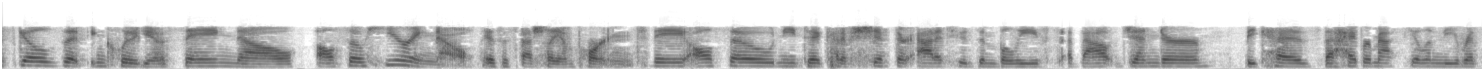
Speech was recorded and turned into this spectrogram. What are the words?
The skills that include, you know, saying no, also hearing no is especially important important. They also need to kind of shift their attitudes and beliefs about gender because the hypermasculinity risk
